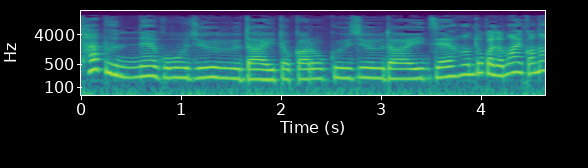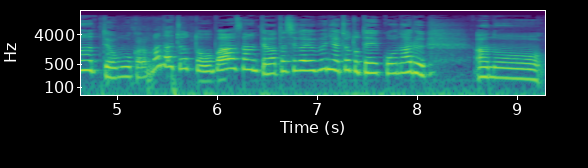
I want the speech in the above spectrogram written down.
多分ね50代とか60代前半とかじゃないかなって思うからまだちょっとおばあさんって私が呼ぶにはちょっと抵抗のあるあの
